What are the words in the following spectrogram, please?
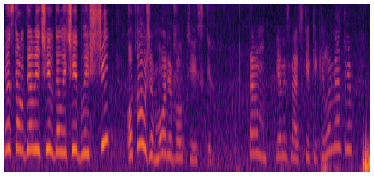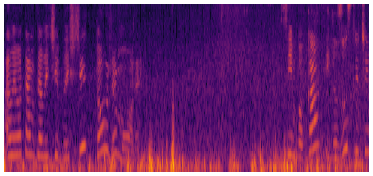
І ось там вдалечі, вдалечі блищить, ото вже море Балтійське. Там я не знаю скільки кілометрів, але отам вдалечі блищить, то вже море. Всім пока і до зустрічі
